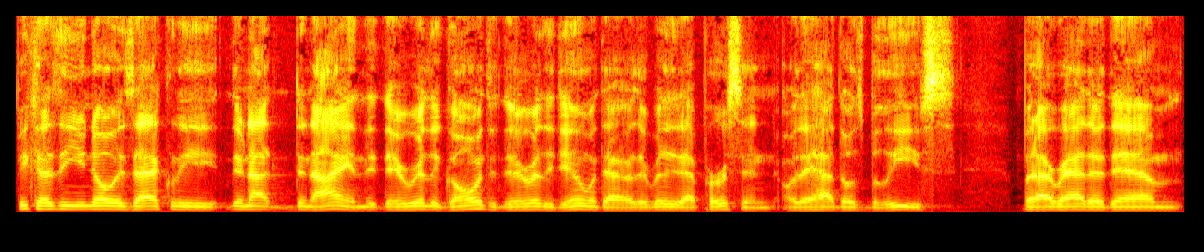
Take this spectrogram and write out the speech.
Because then you know exactly they're not denying that they're really going through, they're really dealing with that, or they're really that person, or they have those beliefs. But I rather them,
